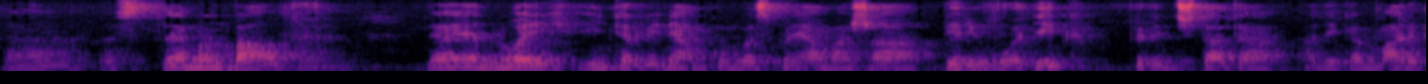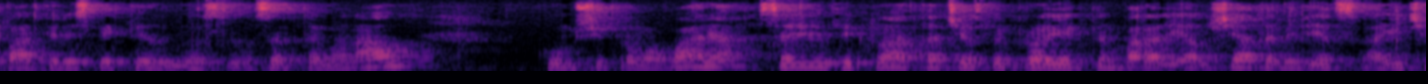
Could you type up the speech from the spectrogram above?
uh, stăm în baltă. De aia noi interveneam, cum vă spuneam așa, periodic, periodicitatea, adică în mare parte respectiv săptămânal, cum și promovarea s-a efectuat acestui proiect în paralel și iată, vedeți aici,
